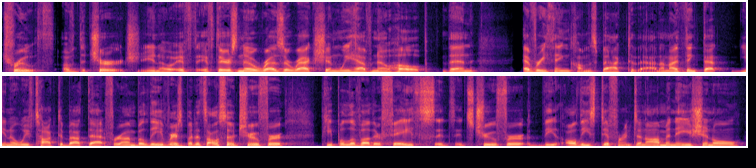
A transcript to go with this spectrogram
truth of the church, you know, if if there's no resurrection, we have no hope, then everything comes back to that. And I think that, you know, we've talked about that for unbelievers, but it's also true for people of other faiths. It's it's true for the all these different denominational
